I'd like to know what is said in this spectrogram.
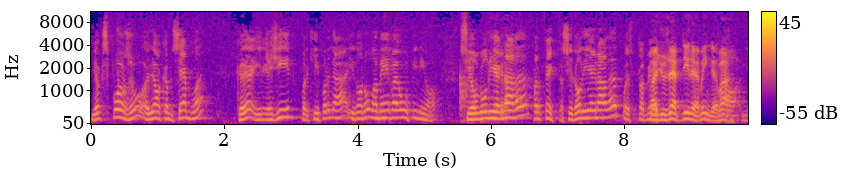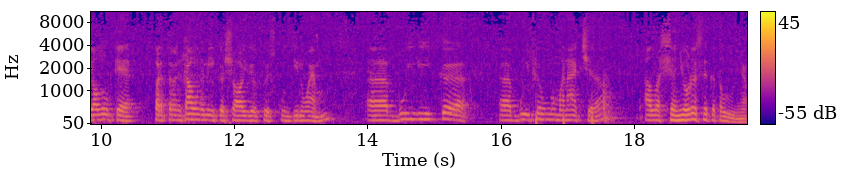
Jo exposo allò que em sembla que he llegit per aquí i per allà i dono la meva opinió. Si a algú li agrada, perfecte. Si no li agrada, doncs també. Va, Josep, tira, vinga, va. No, jo el que, per trencar una mica això i després continuem, eh, vull dir que eh, vull fer un homenatge a les senyores de Catalunya,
